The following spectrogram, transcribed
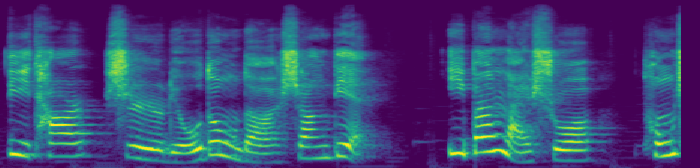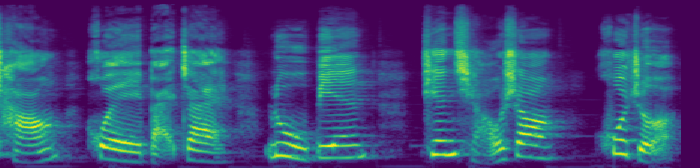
地摊儿是流动的商店，一般来说，通常会摆在路边、天桥上或者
